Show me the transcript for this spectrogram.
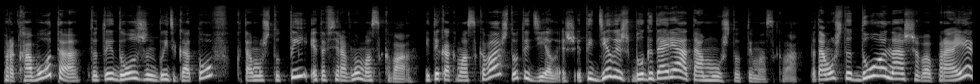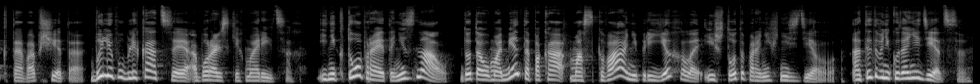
про кого-то, то ты должен быть готов к тому, что ты — это все равно Москва. И ты как Москва что ты делаешь? И ты делаешь благодаря тому, что ты Москва. Потому что до нашего проекта, вообще-то, были публикации об уральских марийцах. И никто про это не знал до того момента, пока Москва не приехала и что-то про них не сделала. От этого никуда не деться.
